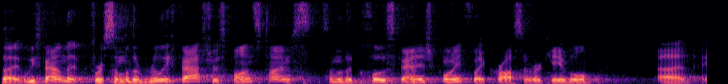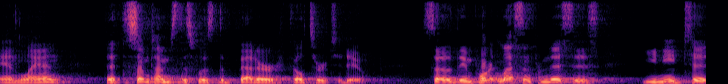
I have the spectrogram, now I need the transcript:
But we found that for some of the really fast response times, some of the close vantage points like crossover cable uh, and LAN, that sometimes this was the better filter to do. So the important lesson from this is you need to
